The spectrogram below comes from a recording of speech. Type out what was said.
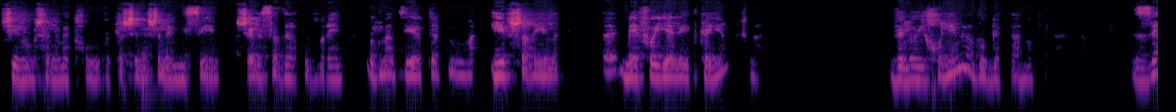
שהיא לא משלמת חוב וקשה לשלם מיסים, קשה לסדר את הדברים, עוד מעט זה יהיה יותר נורא, אי אפשר יהיה, מאיפה יהיה להתקיים בכלל. ולא יכולים לבוא בטענות על האדם. זה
